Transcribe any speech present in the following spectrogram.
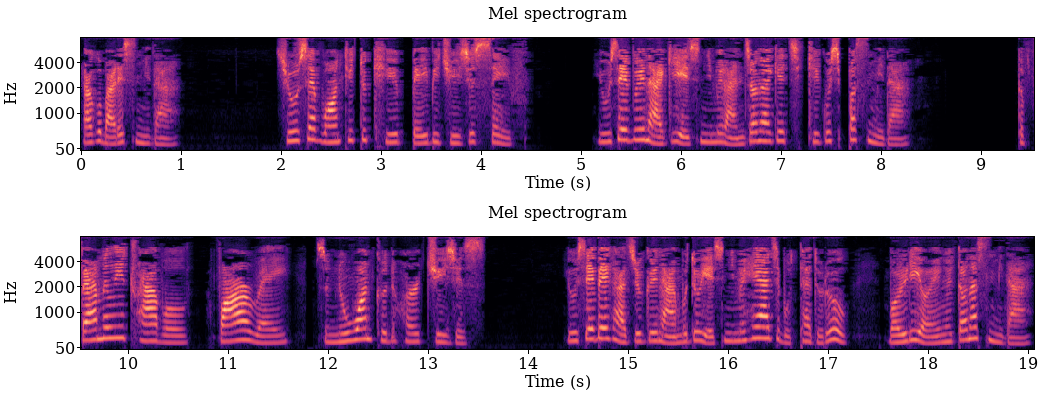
라고 말했습니다. Joseph wanted to keep baby Jesus safe. 요셉은 아기 예수님을 안전하게 지키고 싶었습니다. The family traveled far away so no one could hurt Jesus. 요셉의 가족은 아무도 예수님을 해하지 못하도록 멀리 여행을 떠났습니다.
